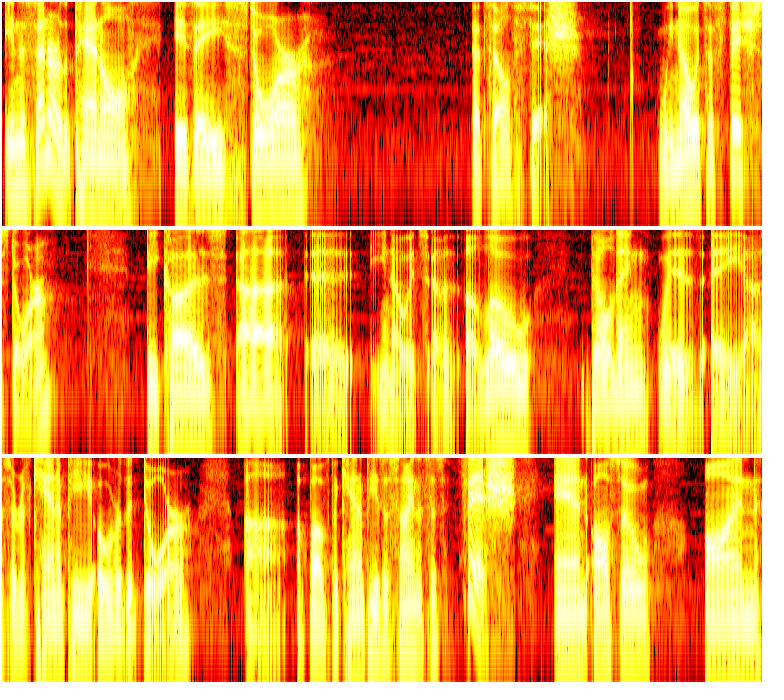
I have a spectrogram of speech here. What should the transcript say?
In the center of the panel is a store that sells fish. We know it's a fish store because uh, uh, you know it's a, a, low building with a uh, sort of canopy over the door. Uh, above the canopy is a sign that says "fish," and also on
